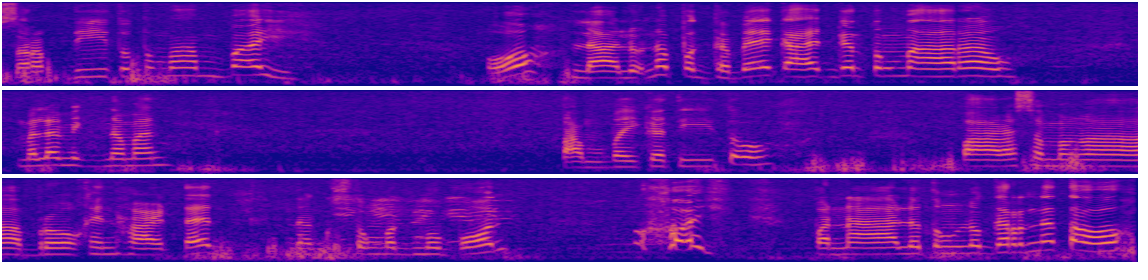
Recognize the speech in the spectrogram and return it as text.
Sarap dito tumambay. Oh, lalo na paggabi kahit gantong maaraw. Malamig naman. Tambay ka dito. oh. Para sa mga broken hearted na gustong mag-move on. Hoy, panalo tong lugar na to.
